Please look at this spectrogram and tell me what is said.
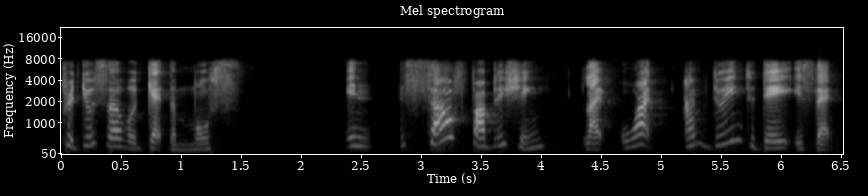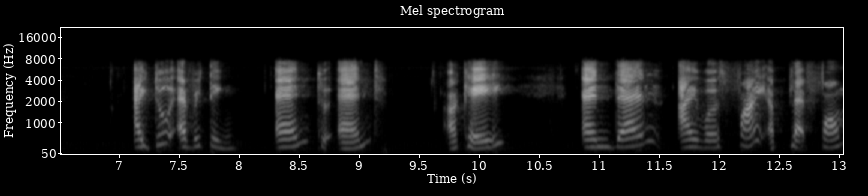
producer will get the most. In self-publishing, like what I'm doing today is that I do everything end to end, okay? And then I will find a platform,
